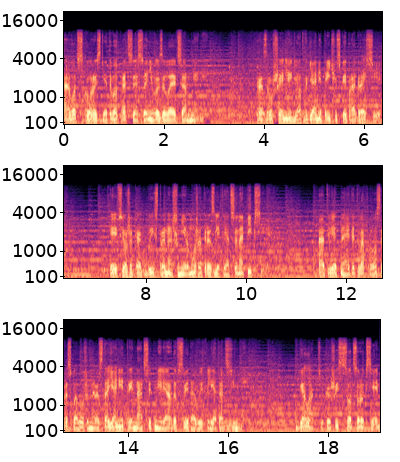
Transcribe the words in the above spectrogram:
А вот скорость этого процесса не вызывает сомнений. Разрушение идет в геометрической прогрессии, и все же как быстро наш мир может разлететься на пиксели? Ответ на этот вопрос расположен на расстоянии 13 миллиардов световых лет от Земли. Галактика 647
